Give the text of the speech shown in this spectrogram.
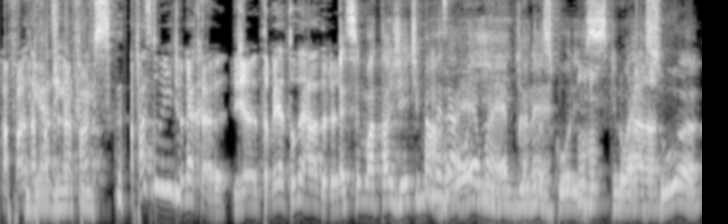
a, fa E a ganhar fase, dinheiro a, por fase, isso. a fase do índio, né, cara? Já, também é toda errada, né? É você matar gente Não, marrom mas é- é uma e época, de outras né? cores Uhum. que não é a Aham. sua.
